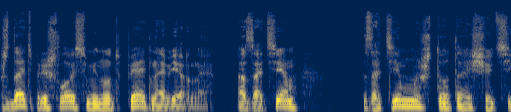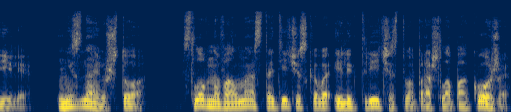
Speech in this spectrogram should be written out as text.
Ждать пришлось минут пять, наверное. А затем... Затем мы что-то ощутили. Не знаю что. Словно волна статического электричества прошла по коже.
